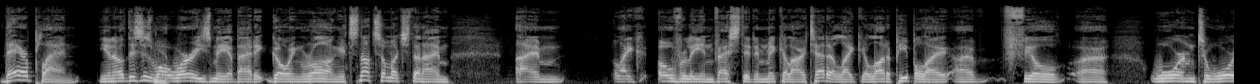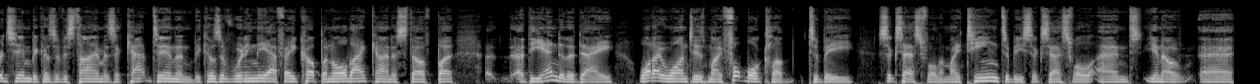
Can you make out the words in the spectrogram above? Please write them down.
their plan? You know, this is what worries me about it going wrong. It's not so much that I'm I'm like overly invested in Mikel Arteta. Like a lot of people, I, I feel uh, warm towards him because of his time as a captain and because of winning the FA Cup and all that kind of stuff. But uh, at the end of the day, what I want is my football club to be successful and my team to be successful. And, you know, uh,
